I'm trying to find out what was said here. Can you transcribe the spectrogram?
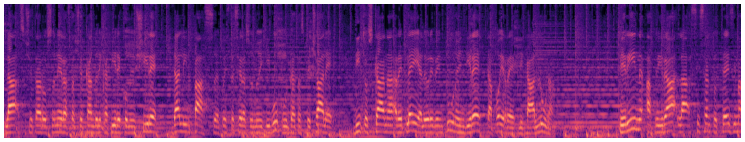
la società rossonera sta cercando di capire come uscire dall'impasse. Questa sera su Noi TV, puntata speciale di Toscana Replay alle ore 21 in diretta, poi replica a Luna. Perin aprirà la 68esima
